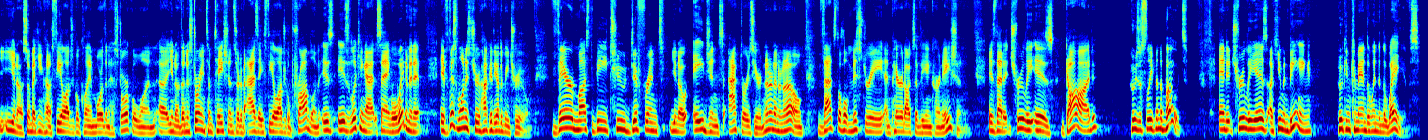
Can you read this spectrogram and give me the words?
you know, so making a kind of theological claim more than a historical one. Uh, you know, the Nestorian temptation, sort of as a theological problem, is is looking at saying, well, wait a minute, if this one is true, how could the other be true? there must be two different, you know, agents, actors here. No, no, no, no, no. That's the whole mystery and paradox of the incarnation is that it truly is God who's asleep in the boat. And it truly is a human being who can command the wind and the waves.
